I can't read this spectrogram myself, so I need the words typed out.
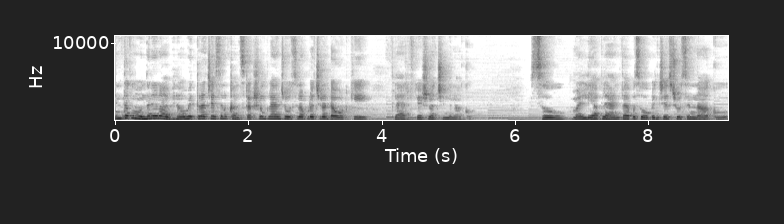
ఇంతకు ముందు నేను అభినవ్ మిత్ర చేసిన కన్స్ట్రక్షన్ ప్లాన్ చూసినప్పుడు వచ్చిన డౌట్కి క్లారిఫికేషన్ వచ్చింది నాకు. సో మళ్ళీ ఆ ప్లాన్ పేపర్స్ ఓపెన్ చేసి చూసిన నాకు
